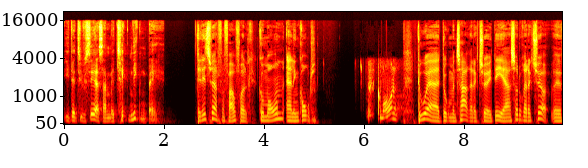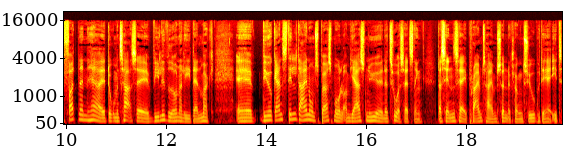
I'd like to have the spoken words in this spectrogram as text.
identificere sig med teknikken bag. Det er lidt svært for fagfolk. Godmorgen, Erling Groth. Godmorgen. Du er dokumentarredaktør i DR, så er du redaktør øh, for den her øh, dokumentarserie Vilde Vidunderlige Danmark. Øh, vi vil gerne stille dig nogle spørgsmål om jeres nye natursatsning, der sendes her i primetime søndag kl. 20 på DR1.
